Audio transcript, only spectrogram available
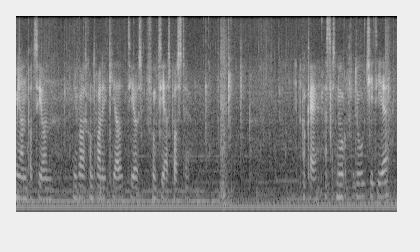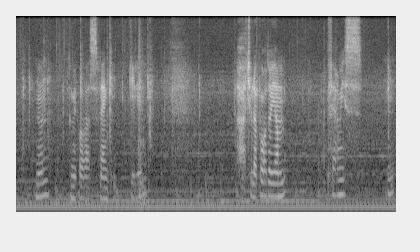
mian pocion? Mi volas kontroli kiel tio funkcias poste. Ok, estas nur du ĉi tie, nun, do mi povas venki ilin. Ah, ĉu la pordo jam fermis? Hm,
